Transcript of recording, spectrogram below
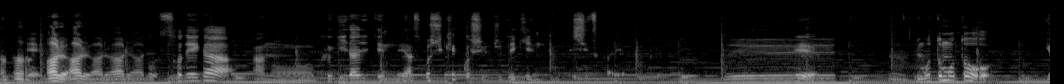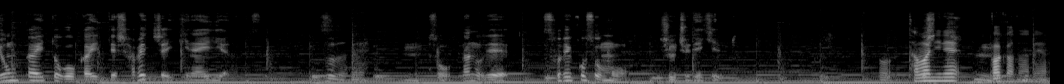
がうんうんあって、あるあるあるあるあるそれが、あのー区切られてるんで、あそこし結構集中できるんだよね、静かで。へえもともと4階と5階って喋っちゃいけないエリアなんですよ。うんそうだねうん、そう。なので、それこそもう集中できると。そうたまにねうんバカだね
